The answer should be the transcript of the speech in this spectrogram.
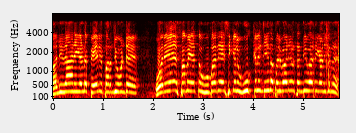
ബലിദാനികളുടെ പേര് പറഞ്ഞുകൊണ്ട് ഒരേ സമയത്ത് ഉപദേശിക്കലും ഊക്കലും ചെയ്യുന്ന പരിപാടിയാണ് സന്ദീപ് കാണിക്കുന്നത്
